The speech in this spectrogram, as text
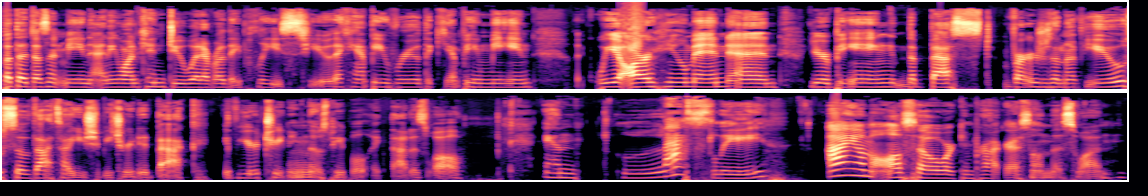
but that doesn't mean anyone can do whatever they please to you. They can't be rude. They can't be mean. Like, we are human and you're being the best version of you. So that's how you should be treated back if you're treating those people like that as well. And lastly, I am also a work in progress on this one.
